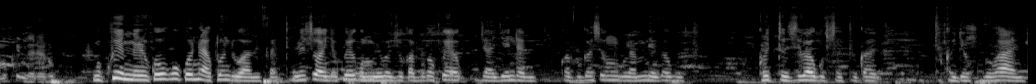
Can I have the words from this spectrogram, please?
Mu kwimerera ni ukwemera ko kuko nta kundi wabifata. Ndetse wajya kurega umuyobozi ukavuga ko ya- byagenda bite ukavuga se ngo uramurega gute? Ko tuziba gusa tuka- tukajya ku ruhande.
